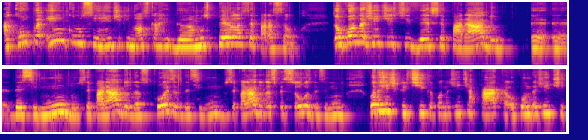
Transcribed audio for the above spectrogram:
A culpa inconsciente que nós carregamos pela separação. Então, quando a gente se vê separado é, é, desse mundo, separado das coisas desse mundo, separado das pessoas desse mundo, quando a gente critica, quando a gente ataca, ou quando a gente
